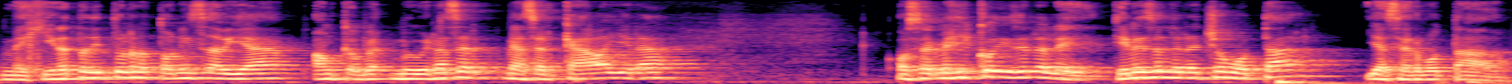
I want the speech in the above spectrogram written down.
me gira todito el ratón y sabía, aunque me, hubiera me acercaba y era. O sea, en México dice la ley: tienes el derecho a votar y a ser votado.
